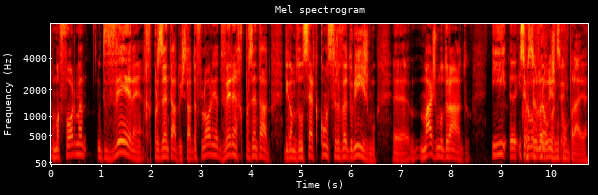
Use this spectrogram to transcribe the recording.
uma forma de verem representado o Estado da Flórida, de verem representado, digamos, um certo conservadorismo eh, mais moderado e uh, isso acabou não Conservadorismo acontecer. com praia.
